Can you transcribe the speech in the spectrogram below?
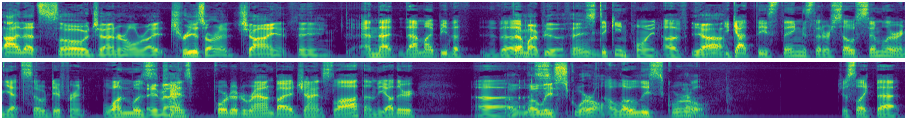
Ah, that's so general, right? Trees are a giant thing. and that that might be the the that might be the thing. sticking point of Yeah. you got these things that are so similar and yet so different. One was Amen. transported around by a giant sloth, and the other uh, a lowly s- squirrel. a lowly squirrel, just like that.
